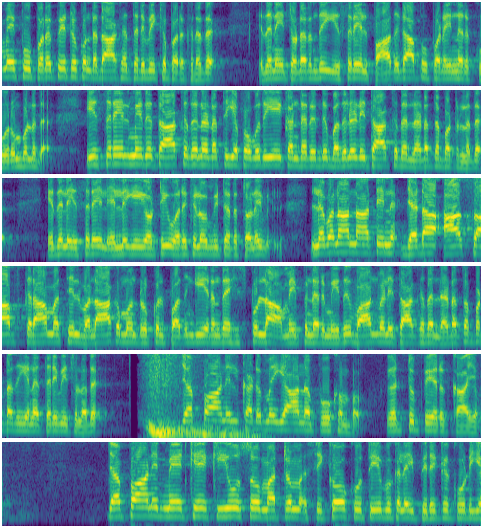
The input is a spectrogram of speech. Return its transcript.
அமைப்பு பொறுப்பேற்றுக் கொண்டதாக தெரிவிக்கப்படுகிறது. இதனைத் தொடர்ந்து இஸ்ரேல் பாதுகாப்பு படையினர் கூறும்பொழுது இஸ்ரேல் மீது தாக்குதல் நடத்திய பகுதியை கண்டறிந்து பதிலடி தாக்குதல் நடத்தப்பட்டுள்ளது. இதில் இஸ்ரேல் எல்லையையொட்டி ஒரு கிலோமீட்டர் தொலைவில் லெபனான் நாட்டின் ஜடா ஆசாப் கிராமத்தில் வளாகம் ஒன்றுக்குள் பதுங்கியிருந்த ஹிஸ்புல்லா அமைப்பினர் மீது வான்வழி தாக்குதல் நடத்தப்பட்டது என தெரிவித்துள்ளது. ஜப்பானில் கடுமையான பூகம்பம். எட்டு பேர் காயம். ஜப்பானின் மேற்கே கியோசோ மற்றும் சிக்கோகு தீவுகளை பிரிக்கக்கூடிய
